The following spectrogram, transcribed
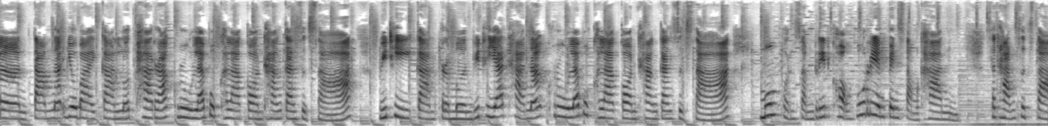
งานตามนโยบายการลดภาระครูและบุคลากรทางการศึกษา วิธีการประเมินวิทยาฐานะครูและบุคลากรทางการศึกษา มุ่งผลสำฤทธิ์ของผู้เรียนเป็นสำคัญ สถานศึกษา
